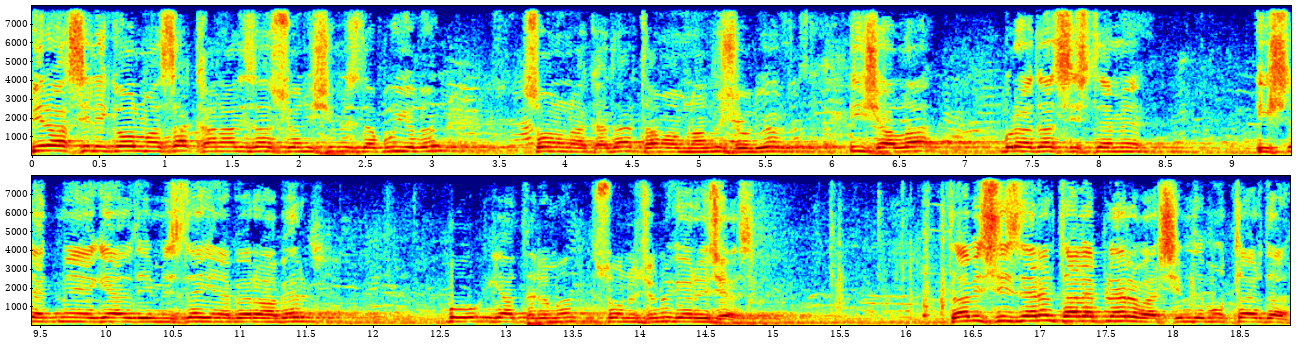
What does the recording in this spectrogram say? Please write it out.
Bir aksilik olmazsa kanalizasyon işimiz de bu yılın sonuna kadar tamamlanmış oluyor. İnşallah burada sistemi işletmeye geldiğimizde yine beraber bu yatırımın sonucunu göreceğiz. Tabi sizlerin talepleri var. Şimdi muhtar da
